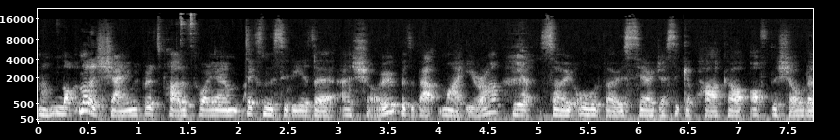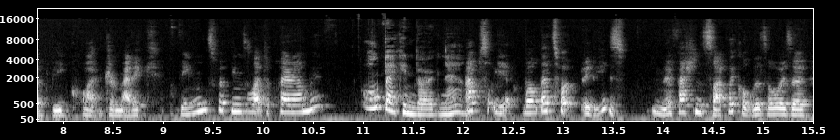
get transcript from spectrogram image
I'm not not ashamed, but it's part of who I am. Sex in the City as a, a show was about my era. Yeah. So all of those Sarah Jessica Parker off the shoulder, big, quite dramatic things were things I like to play around with. All back in vogue now. Absolutely. Yeah. Well, that's what it is. You know, fashion's cyclical. There's always a,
